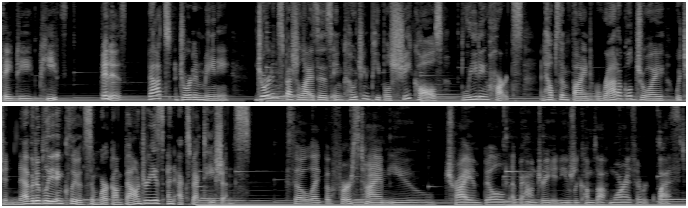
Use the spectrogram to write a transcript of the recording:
Safety, peace, it is. That's Jordan Maney. Jordan specializes in coaching people she calls bleeding hearts and helps them find radical joy, which inevitably includes some work on boundaries and expectations. So, like the first time you try and build a boundary, it usually comes off more as a request.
